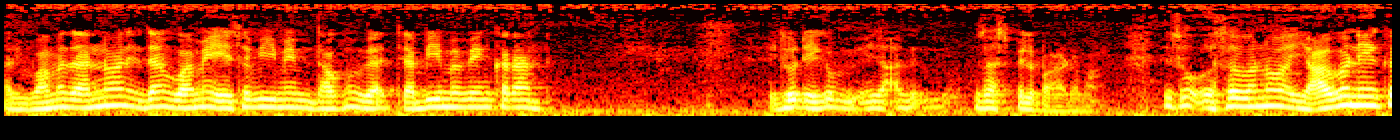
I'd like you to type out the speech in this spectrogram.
හරි වම දන්නවනේ දැන් වමේ ඒස බීමෙන් දකුණ ලැබීම වෙන් කරන්න. ඒකට ඒක උසස් පෙළ පාඩමක්. ඒක ඔසවනවා යවන එක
